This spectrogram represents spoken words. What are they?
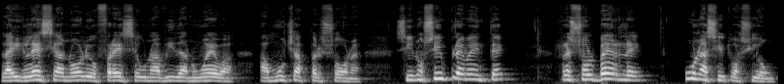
la iglesia no le ofrece una vida nueva a muchas personas, sino simplemente resolverle una situación.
